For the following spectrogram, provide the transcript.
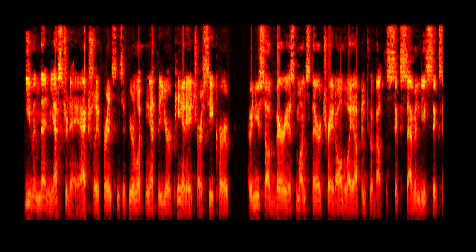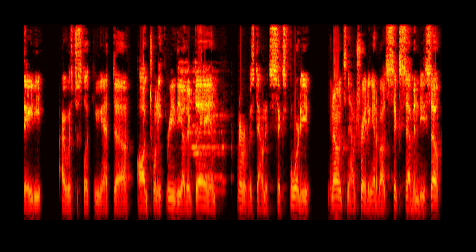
Even then, yesterday, actually, for instance, if you're looking at the European HRC curve, I mean, you saw various months there trade all the way up into about the 670, 680. I was just looking at uh, AUG 23 the other day, and whenever it was down at 640, you know, it's now trading at about 670. So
